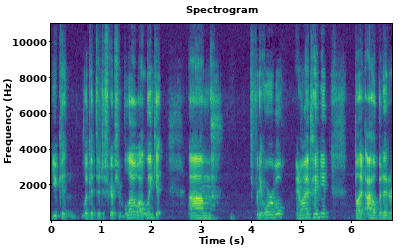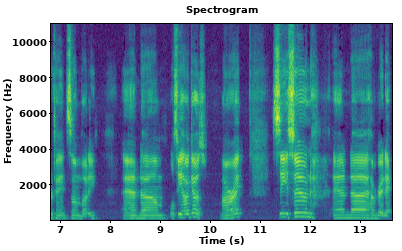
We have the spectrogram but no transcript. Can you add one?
you can look at the description below. I'll link it. Um, it's pretty horrible, in my opinion, but I hope it entertains somebody. And um, we'll see how it goes. All right. See you soon, and uh, have a great day.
